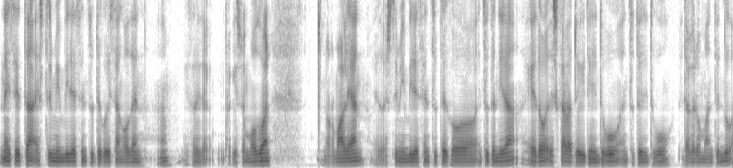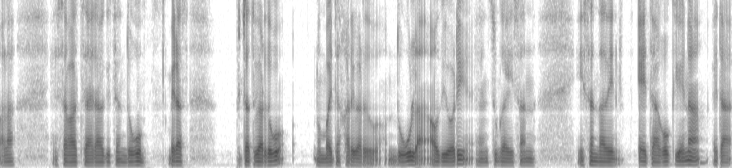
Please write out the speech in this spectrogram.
naiz eta streaming bidez entzuteko izango den. Eh? Izan dakizuen moduan, normalean, edo streaming bidez entzuteko entzuten dira, edo deskaratu egiten ditugu, entzuten ditugu, eta gero mantendu, ala ezabatzea erabakitzen dugu. Beraz, pentsatu behar dugu, nunbaiten jarri behar dugula audio hori, entzunga izan izan dadin, eta gokiena, eta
